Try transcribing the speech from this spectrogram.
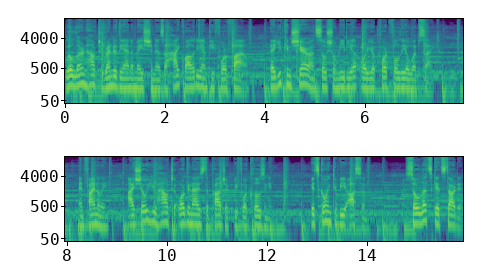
we'll learn how to render the animation as a high quality MP4 file that you can share on social media or your portfolio website. And finally, I show you how to organize the project before closing it. It's going to be awesome. So let's get started.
